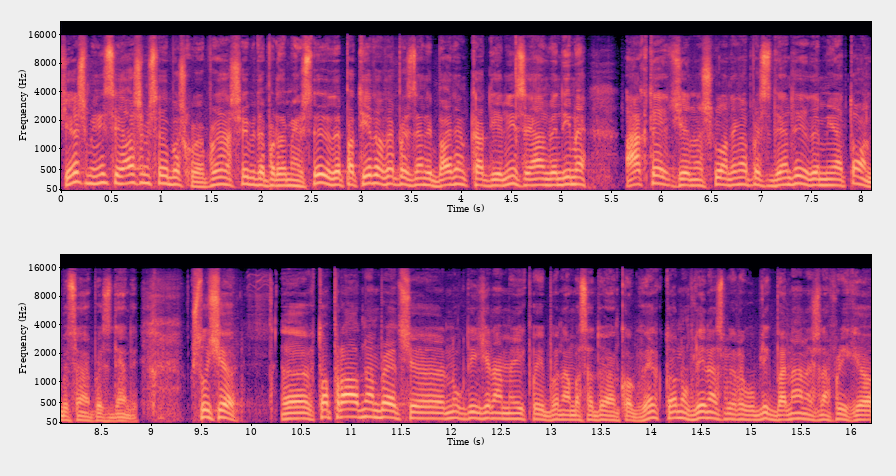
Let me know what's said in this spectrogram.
Që është ministri i jashtëm i Shteteve të Bashkuara, pra shefi i Departamentit të Shtetit dhe patjetër dhe presidenti Biden ka dijeni se janë vendime akte që nënshkruhen dhe nga presidenti dhe miratohen besoj nga presidenti. Kështu që Këto përrallat me mbret që nuk dinë gjë në Amerikë po i bën ambasadorja me kokë të vet, këto nuk vlejnë as në republikë bananesh në Afrikë, jo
